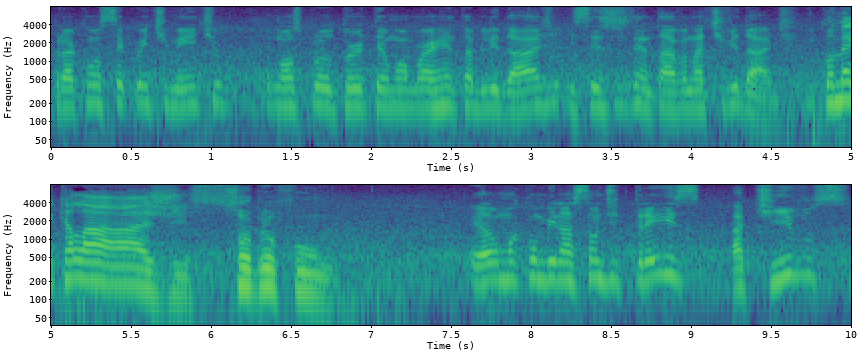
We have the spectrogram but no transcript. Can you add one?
para, consequentemente, o nosso produtor ter uma maior rentabilidade e ser sustentável na atividade. E como é que ela age sobre o fungo? É uma combinação de três ativos,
